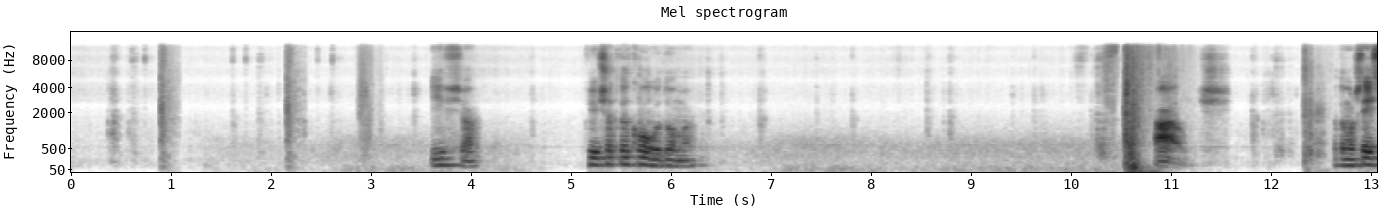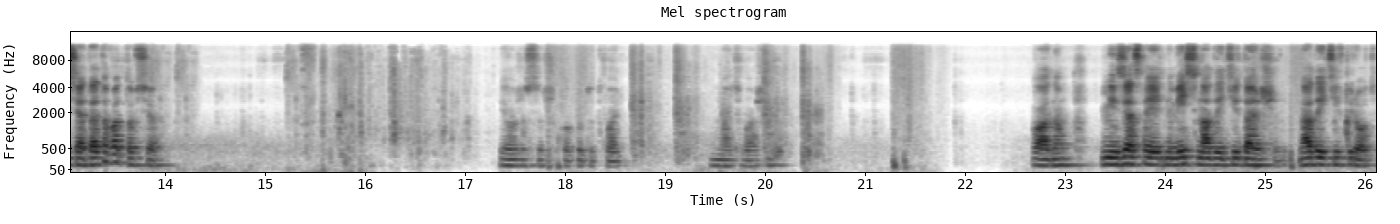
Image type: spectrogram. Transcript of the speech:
И все. Ключ от какого дома? Ауч. Потому что если от этого, то все. Я уже слышу какую-то тварь. Мать ваша. Ладно. Нельзя стоять на месте, надо идти дальше. Надо идти вперед.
